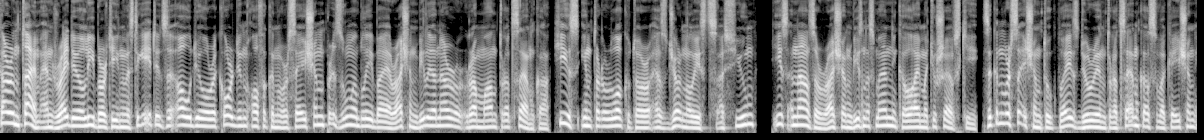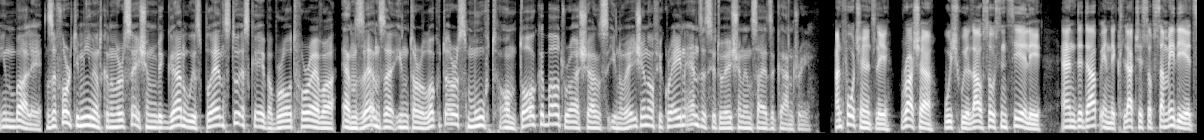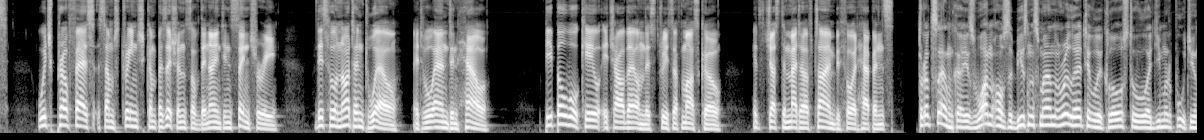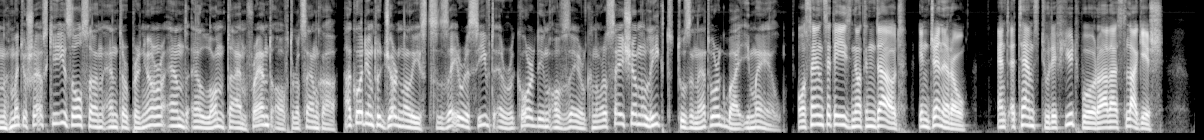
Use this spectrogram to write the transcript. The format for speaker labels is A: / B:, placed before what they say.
A: Current Time and Radio Liberty investigated the audio recording of a conversation, presumably by a Russian billionaire Roman Trotsenko. His interlocutor, as journalists assume, is another Russian businessman Nikolai Matyushevsky. The conversation took place during Trotsenko's vacation in Bali. The 40-minute conversation began with plans to escape abroad forever, and then the interlocutors moved on talk about Russia's invasion of Ukraine and the situation inside the country.
B: Unfortunately, Russia, which we love so sincerely, ended up in the clutches of some idiots, which profess some strange compositions of the 19th century. This will not end well, it will end in hell. People will kill each other on the streets of Moscow. It's just a matter of time before it happens.
A: Trotsenko is one of the businessmen relatively close to Vladimir Putin. Matyushevsky is also an entrepreneur and a longtime friend of Trotsenko. According to journalists, they received a recording of their conversation leaked to the network by email.
B: Authenticity is not in doubt, in general, and attempts to refute were rather sluggish,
